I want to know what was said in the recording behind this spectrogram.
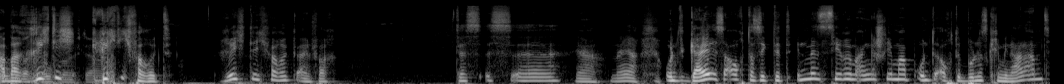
Aber richtig, läuft, ja. richtig verrückt. Richtig verrückt einfach. Das ist, äh, ja, naja. Und geil ist auch, dass ich das Innenministerium angeschrieben habe und auch das Bundeskriminalamt.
